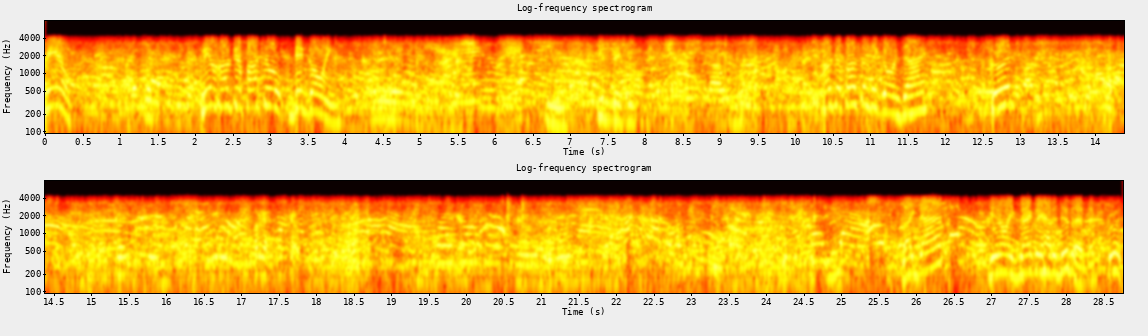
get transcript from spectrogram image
Neil! Neil, how's your fossil dig going? He's busy. How's your fossil dig going, Jai? Good? Okay, let's go. Like that? You know exactly how to do that. That's good.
